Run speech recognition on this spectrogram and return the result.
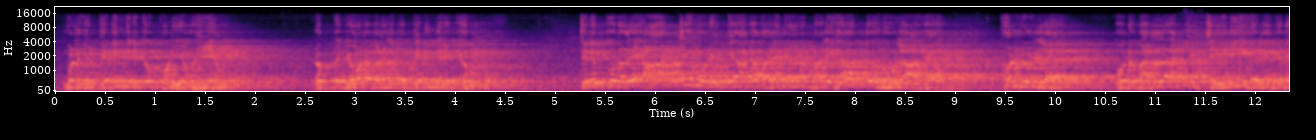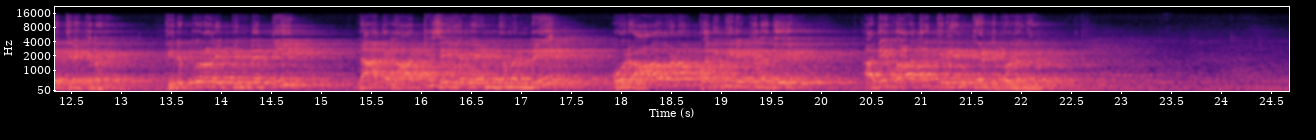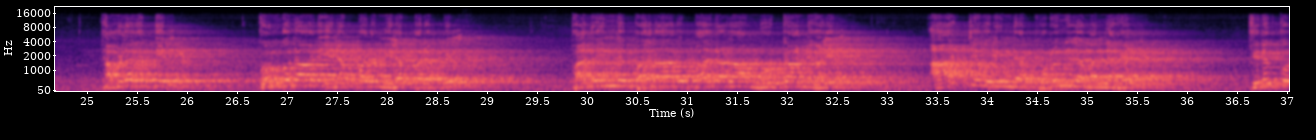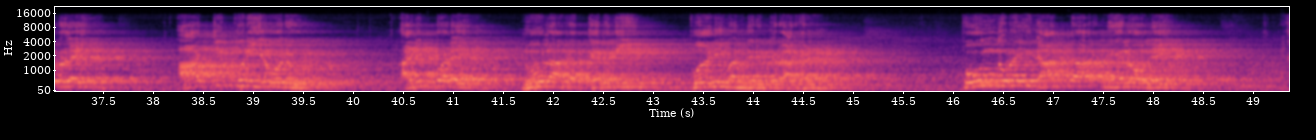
உங்களுக்கு தெரிந்திருக்கக்கூடிய விஷயம் டாக்டர் ஜோன் அவர்களுக்கு தெரிந்திருக்கும் திருக்குறளை ஆட்சி முறைக்கான வழிநட வழிகாட்டு நூலாக கொண்டுள்ள ஒரு வரலாற்று செய்தி எங்களுக்கு கிடைத்திருக்கிறது. திருக்குறளை பின்பற்றி நாங்கள் ஆட்சி செய்ய வேண்டும் என்று ஒரு ஆவணம் பதிவிருக்கிறது அதை வாசிக்கிறேன் கேட்டுக்கொள்ளுங்கள். திருக்குறளை ஆட்சிக்குரிய ஒரு அடிப்படை நூலாக கருதி பேணி வந்திருக்கிறார்கள். பூந்துறை நாட்டார் மேலோலை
